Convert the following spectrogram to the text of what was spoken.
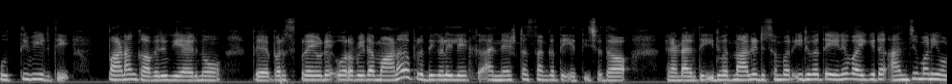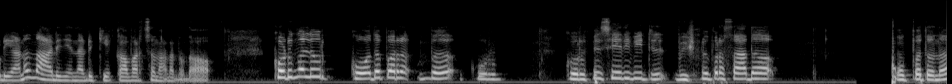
കുത്തിവീഴ്ത്തി പണം കവരുകയായിരുന്നു. പേപ്പർ സ്പ്രേയുടെ ഉറവിടമാണ് പ്രതികളിലേക്ക് അന്വേഷണ സംഘത്തെ എത്തിച്ചത്. രണ്ടായിരത്തി ഇരുപത്തിനാല് ഡിസംബർ ഇരുപത്തിയേഴിന് വൈകിട്ട് അഞ്ചു മണിയോടെയാണ് നാടിനെ നടുക്കിയ കവർച്ച നടന്നത്. കൊടുങ്ങല്ലൂർ കോതപ്പറമ്പ് കുറു കുറുപ്പശ്ശേരി വീട്ടിൽ വിഷ്ണുപ്രസാദ് മുപ്പത്തൊന്ന്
